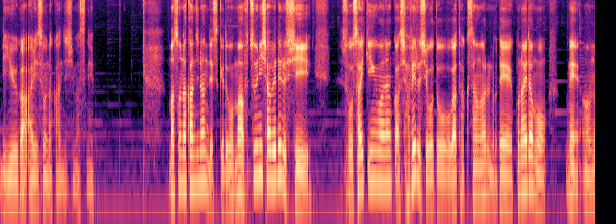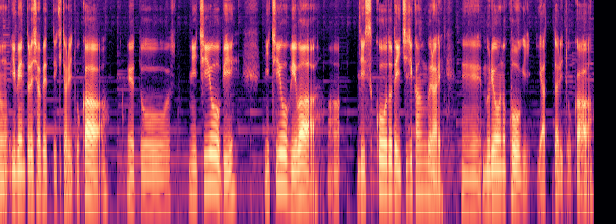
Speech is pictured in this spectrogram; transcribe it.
理由がありそうな感じしますね。まあそんな感じなんですけど、まあ普通に喋れるし、そう、最近はなんか喋る仕事がたくさんあるので、この間もね、あの、イベントで喋ってきたりとか、えっ、と、日曜日？日曜日は、 Discord で1時間ぐらい、えー無料の講義やったりとか、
